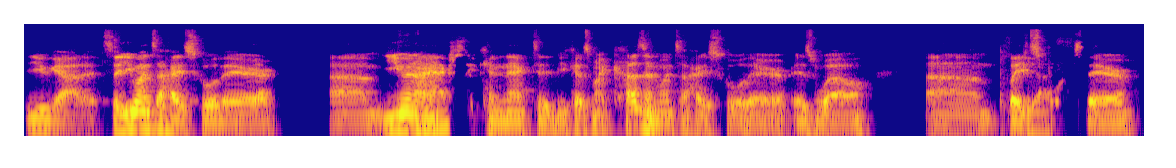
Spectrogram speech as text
you got it so you went to high school there yeah. um, you and i mm-hmm. actually connected because my cousin went to high school there as well um, played yes. sports there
